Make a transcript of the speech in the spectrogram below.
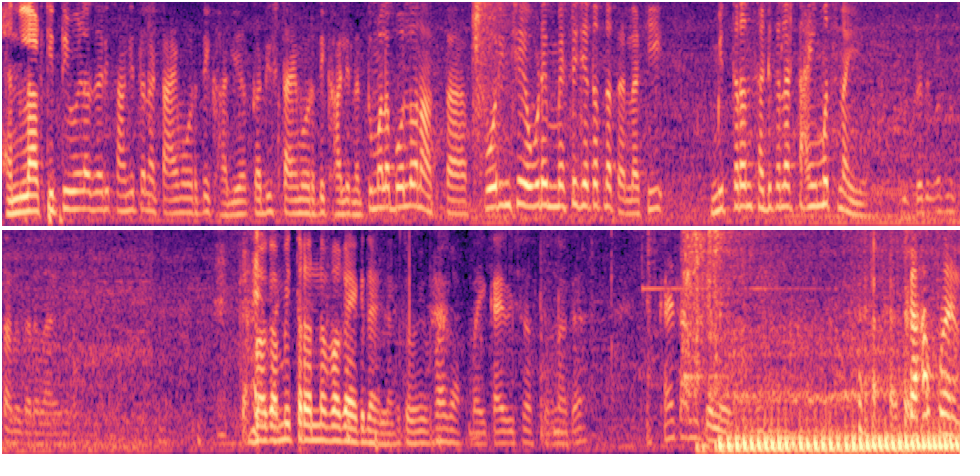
ह्यांना किती वेळा जरी सांगितलं ना टाईमवरती खाली आहे, कधीच टाईमवरती खाली नाही. तुम्हाला बोललो ना आता पोरींचे एवढे मेसेज येतात ना त्याला की मित्रांसाठी त्याला टाइमच नाही कधीपासून चालू करायला लागले? बघा मित्रांनो बघा एकदा. तुम्ही बघा. बाई काय विश्वास करू नका. काय चालू केलं का पण?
